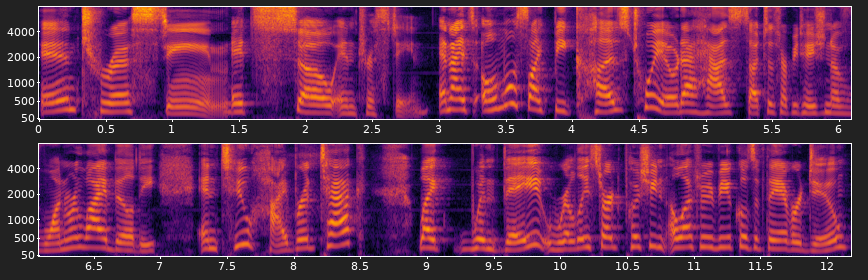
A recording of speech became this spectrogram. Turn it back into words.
Interesting. It's so interesting. And it's almost like because Toyota has such a reputation of one, reliability, and two, hybrid tech, like when they really start pushing electric vehicles, if they ever do,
